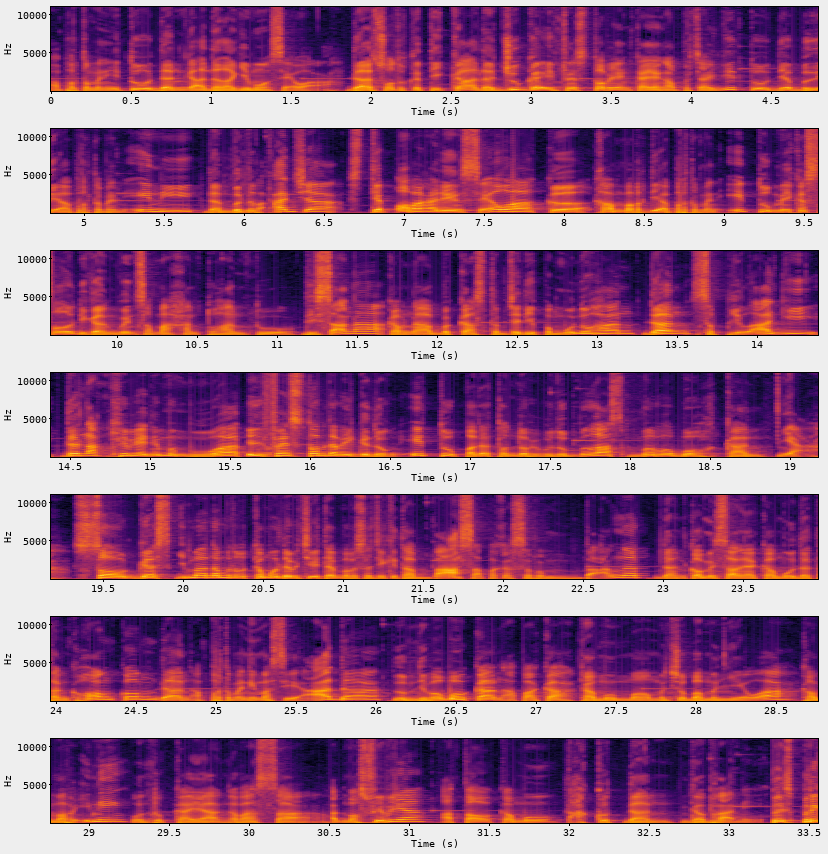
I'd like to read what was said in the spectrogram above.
apartemen itu dan nggak ada lagi mau sewa. Dan suatu ketika ada juga investor yang kayak nggak percaya gitu, dia beli apartemen ini dan bener aja setiap orang ada yang sewa ke kamar di apartemen itu mereka selalu digangguin sama hantu-hantu. Di sana karena bekas terjadi pembunuhan dan sepi lagi dan akhirnya ini membuat investor dari gedung itu pada tahun 2012 merobohkannya. So guys, gimana menurut kamu dari cerita yang baru saja kita bahas? Apakah serem banget? Dan kalau misalnya kamu datang ke Hong Kong dan apartemen ini masih ada, belum dirobohkan, apakah kamu mau mencoba menyewa kamar ini untuk kayak ngerasa atmosfernya atau kamu takut dan nggak berani? Please beri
